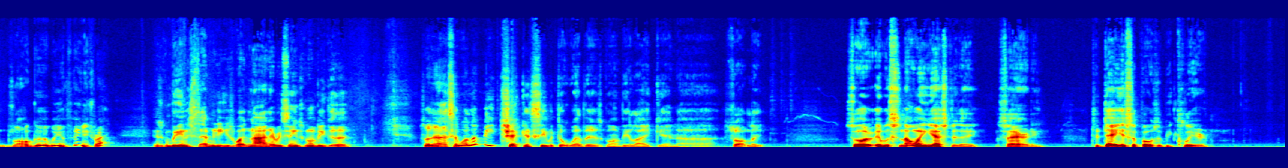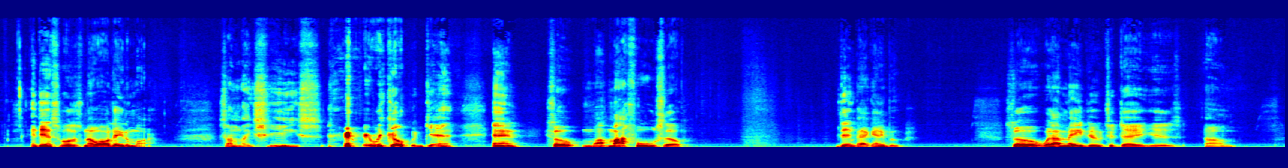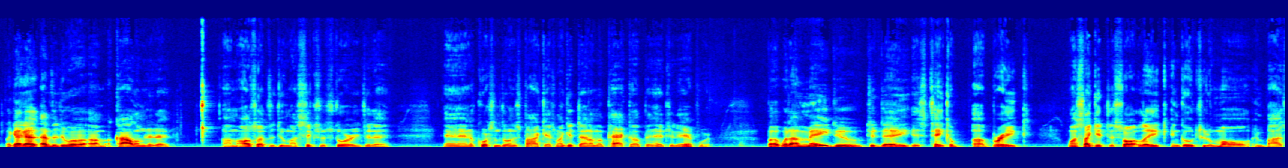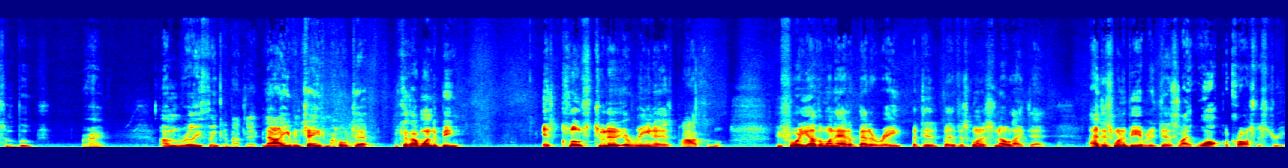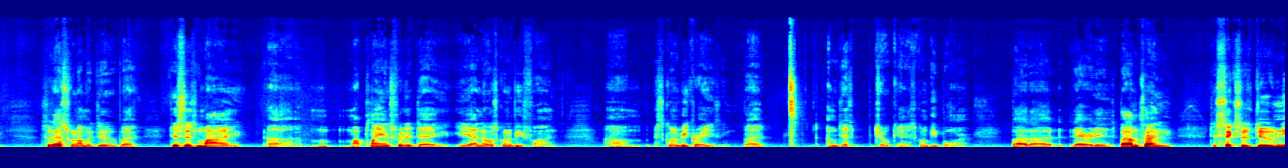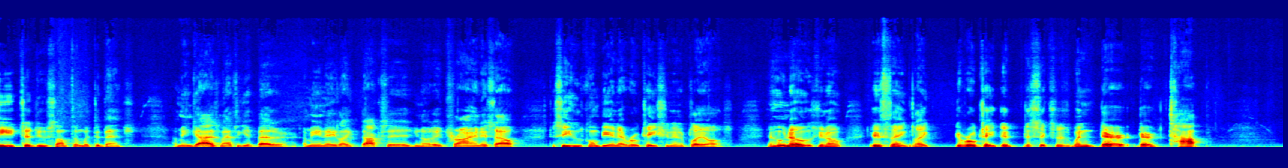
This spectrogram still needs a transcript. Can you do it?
it's all good. We in Phoenix, right? It's gonna be in the 70s, whatnot. Everything's gonna be good. So then I said, well, let me check and see what the weather is gonna be like in uh, Salt Lake. So it, it was snowing yesterday, Saturday. Today is supposed to be clear, and then it's supposed to snow all day tomorrow. So I'm like, jeez, here we go again. And so my, my fool self didn't pack any boots. So what I may do today is, um, like I got I have to do a, um, a column today. Um, I also have to do my Sixer story today, and of course I'm doing this podcast. When I get done, I'm gonna pack up and head to the airport. But what I may do today is take a, a break once I get to Salt Lake and go to the mall and buy some boots. Right. I'm really thinking about that. Now I even changed my hotel because I wanted to be as close to the arena as possible. Before the other one had a better rate, but this, but if it's going to snow like that, I just want to be able to just like walk across the street. So that's what I'm gonna do. But this is my uh, my plans for the day. Yeah, I know it's gonna be fun. Um, it's gonna be crazy, but I'm just joking. It's gonna be boring. But uh, there it is. But I'm telling you, the Sixers do need to do something with the bench. I mean, guys gonna have to get better. I mean, they like Doc said, you know, they're trying this out to see who's gonna be in that rotation in the playoffs. And who knows, you know, this thing like the rotate the, the Sixers when they're they're top.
